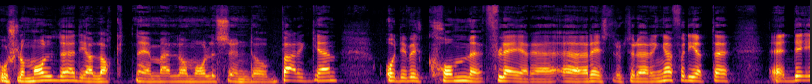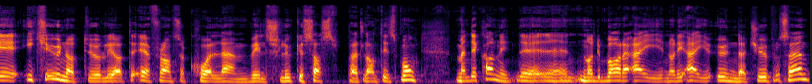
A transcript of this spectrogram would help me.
Oslo-Molde, de har lagt ned mellom Ålesund og Bergen. Og det vil komme flere eh, restruktureringer. fordi at det, eh, er ikke unaturlig at Air France og KLM vil sluke SAS på et eller annet tidspunkt. Men det kan, når, de bare eier, når de eier under 20%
